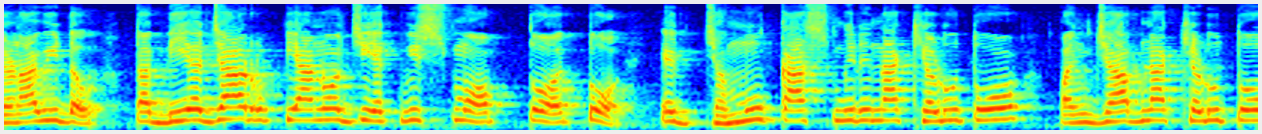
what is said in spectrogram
જણાવી દઉં. તો બે હજાર રૂપિયાનો જે એકવીસમો હપ્તો હતો એ જમ્મુ કાશ્મીરના ખેડૂતો પંજાબના ખેડૂતો,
